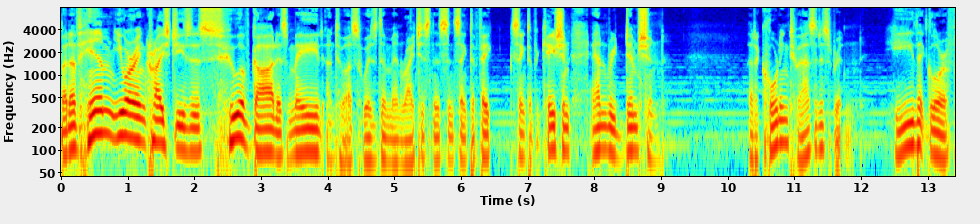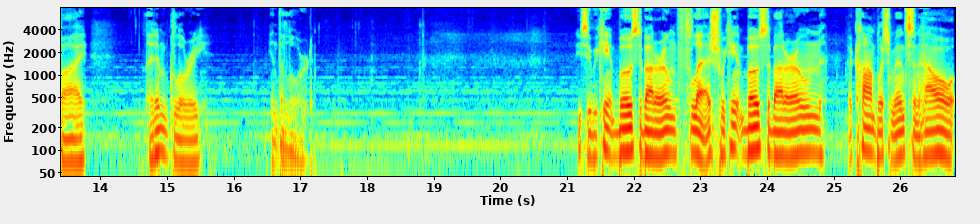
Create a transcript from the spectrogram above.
But of him you are in Christ Jesus, who of God is made unto us wisdom and righteousness and sanctification and redemption, that according to as it is written, He that glorify, let him glory in the Lord. You see, we can't boast about our own flesh. We can't boast about our own accomplishments and how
